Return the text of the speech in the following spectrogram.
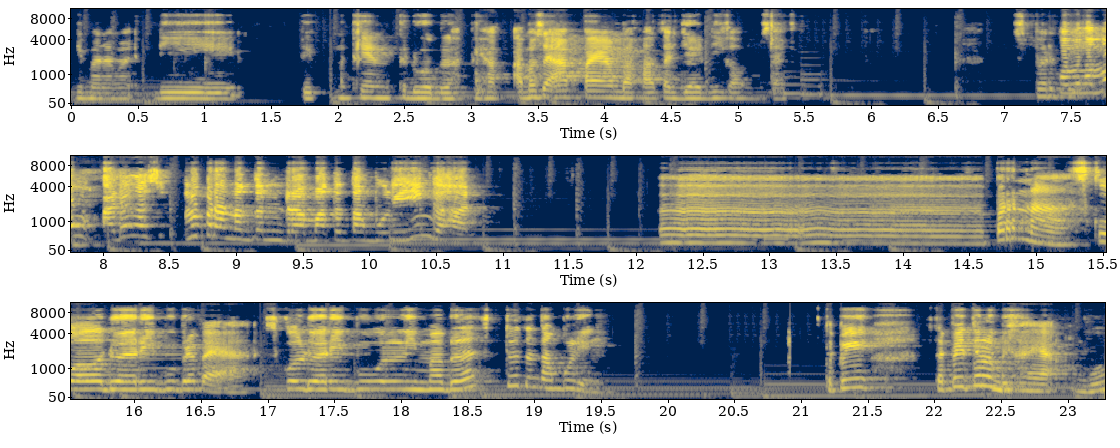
di mana di, di mungkin kedua belah pihak. Apa sih apa yang bakal terjadi kalau misalnya? Seperti ngomong-ngomong ada nggak sih lu pernah nonton drama tentang bullying nggak Han pernah school 2000 berapa ya? School 2015 itu tentang bullying. Tapi tapi itu lebih kayak gue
